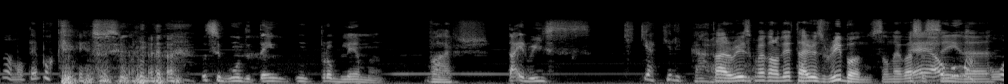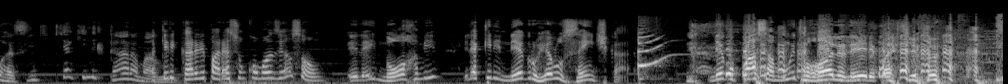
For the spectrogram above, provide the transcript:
Não, não tem porquê. O segundo tem um problema. Vários. Tyrese. O que, que é aquele cara? Tyrese, como é que é o nome dele? Tyrese Ribbons, um negócio é, assim, alguma né? porra assim. O que, que é aquele cara, mano? Aquele cara, ele parece um comando em ação. Ele é enorme, ele é aquele negro reluzente, cara. O nego passa muito óleo nele, pai.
